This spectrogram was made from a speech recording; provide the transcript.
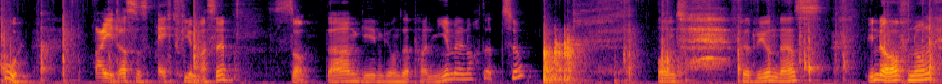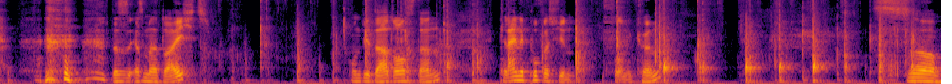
Puh. Ei, das ist echt viel Masse. So, dann geben wir unser Paniermehl noch dazu und verrühren das in der Hoffnung, dass es erstmal reicht und wir daraus dann kleine Pufferchen formen können. So. so.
